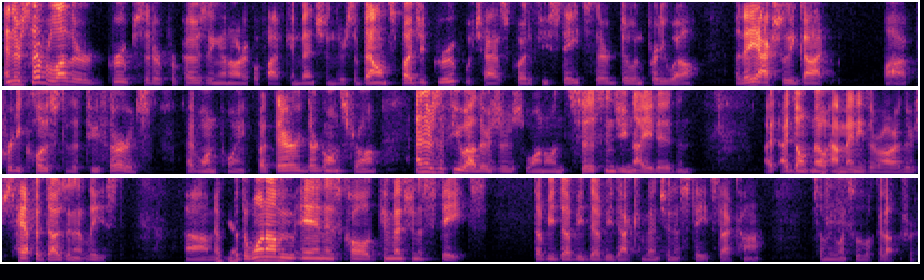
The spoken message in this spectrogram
And there's several other groups that are proposing an Article 5 convention. There's a balanced budget group, which has quite a few states. They're doing pretty well. They actually got uh, pretty close to the two thirds at one point, but they're they're going strong. And there's a few others. There's one on Citizens United, and I, I don't know how many there are. There's half a dozen at least. Um, okay. But the one I'm in is called Convention of States, www.conventionofstates.com. Somebody wants to look it up for.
